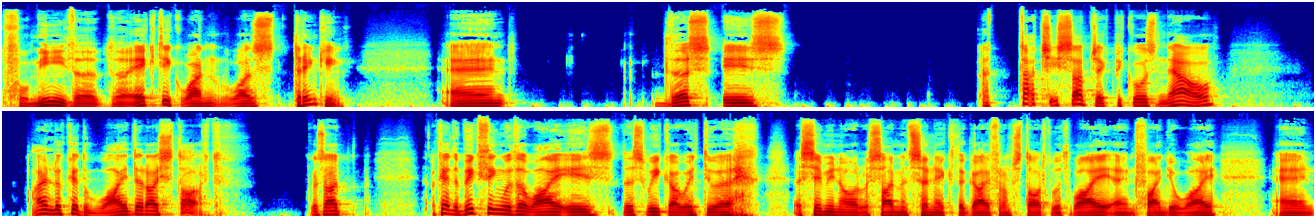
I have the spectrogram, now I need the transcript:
for me, the, the hectic one was drinking. And this is a touchy subject because now I look at why did I start? Because I, okay, the big thing with the why is this week I went to a, a seminar with Simon Sinek, the guy from Start with Why and Find Your Why. And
